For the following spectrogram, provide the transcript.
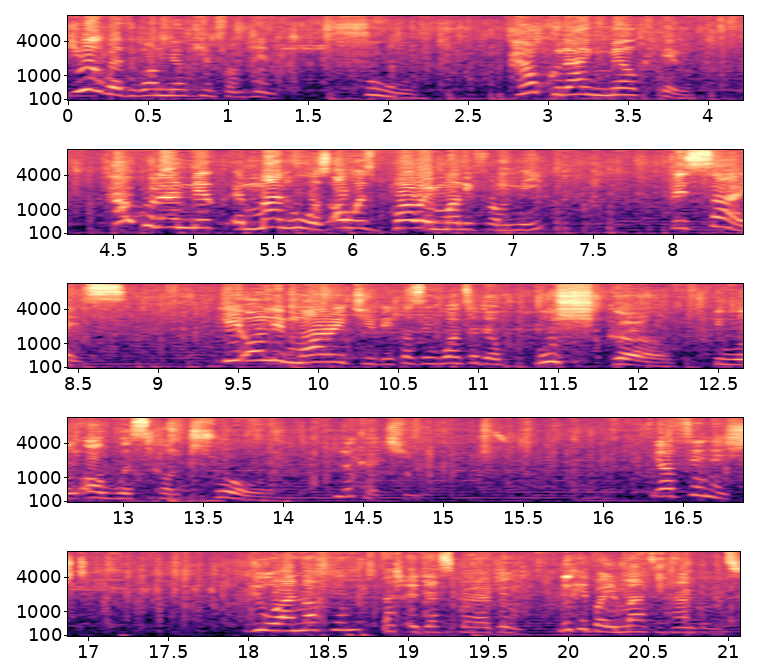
You were the one milking from him. Fool. How could I milk him? How could I milk a man who was always borrowing money from me? Besides, he only married you because he wanted a bush girl he will always control. Look at you. You're finished. You are nothing but a desperado, looking for a man to handle it.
